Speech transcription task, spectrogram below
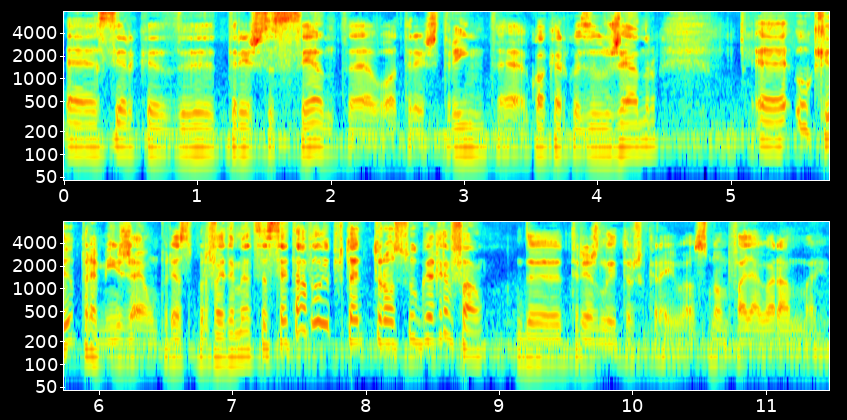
a cerca de 3,60 ou 3,30, qualquer coisa do género. Uh, o que para mim já é um preço perfeitamente aceitável e, portanto, trouxe o garrafão de 3 litros, creio, se não me falha agora a memória.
